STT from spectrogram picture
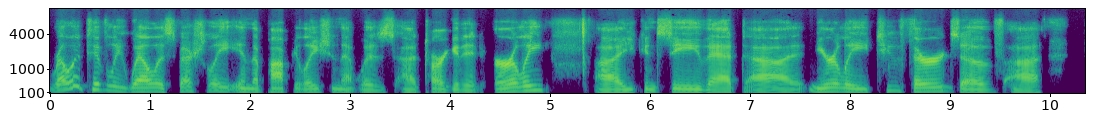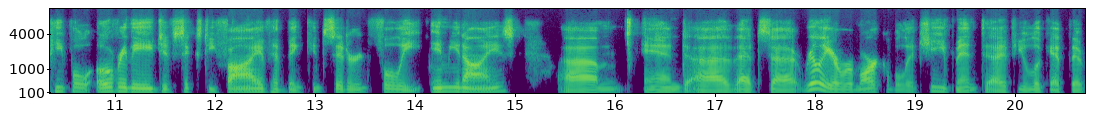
relatively well, especially in the population that was uh, targeted early. Uh, you can see that uh, nearly two thirds of uh, people over the age of 65 have been considered fully immunized. Um, and uh, that's uh, really a remarkable achievement uh, if you look at the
